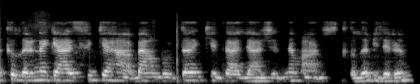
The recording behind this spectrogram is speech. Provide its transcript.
akıllarına gelsin ki ha ben burada kedi alerjine maruz kalabilirim.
